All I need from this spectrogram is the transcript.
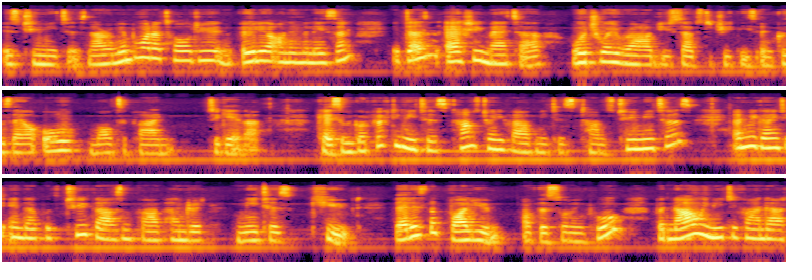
is 2 meters. Now remember what I told you in, earlier on in the lesson? It doesn't actually matter which way round you substitute these in because they are all multiplying together. Okay, so we've got 50 meters times 25 meters times 2 meters, and we're going to end up with 2,500 meters cubed. That is the volume of the swimming pool, but now we need to find out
